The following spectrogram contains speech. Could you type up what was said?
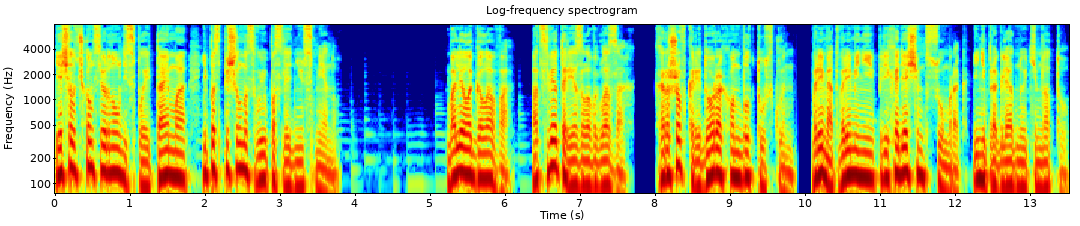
я щелчком свернул дисплей тайма и поспешил на свою последнюю смену. Болела голова, от света резала в глазах. Хорошо в коридорах он был тусклым, время от времени переходящим в сумрак и непроглядную темноту.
